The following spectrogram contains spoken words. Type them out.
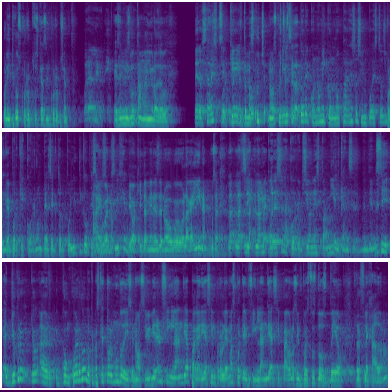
políticos corruptos que hacen corrupción. Es el mismo tamaño la deuda. Pero ¿sabes por qué? No escucha, no el este sector económico no paga esos impuestos, ¿Por qué? Porque corrompe al sector político que se los exige. Digo, aquí también es de nuevo huevo la gallina. O sea, por eso la corrupción es para mí el cáncer, ¿me entiendes? Sí, yo creo, yo, a ver, concuerdo. Lo que pasa es que todo el mundo dice, no, si viviera en Finlandia pagaría sin problemas porque en Finlandia si pago los impuestos los veo reflejado, ¿no?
